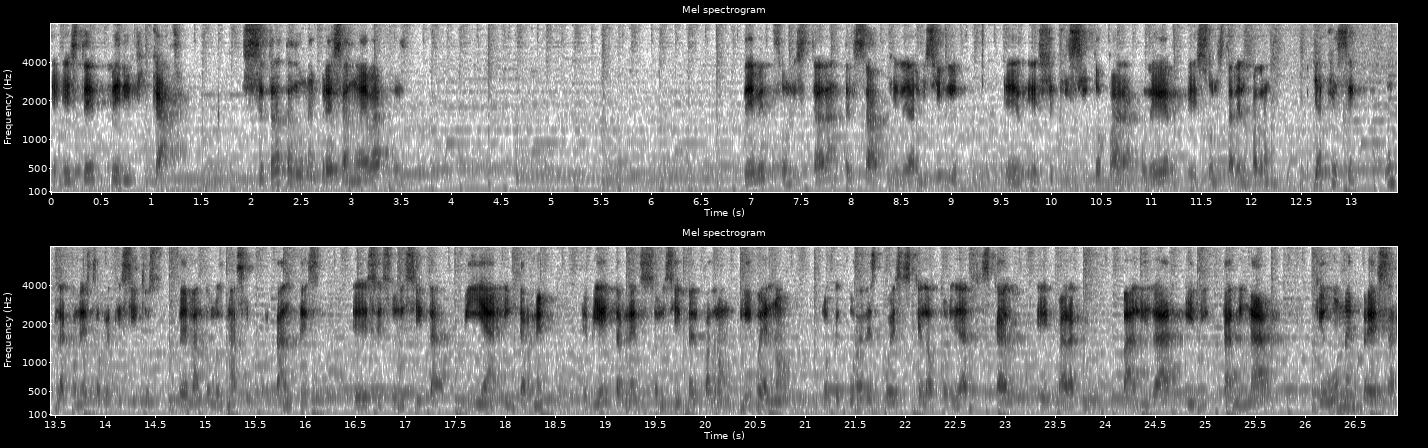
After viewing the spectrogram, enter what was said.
esté verificado. Si se trata de una empresa nueva, pues debe solicitar ante el SAT que le da domicilio. Eh, es requisito para poder eh, solicitar el padrón. Ya que se cumpla con estos requisitos, hablando de los más importantes, eh, se solicita vía Internet. vía Internet se solicita el padrón y bueno, lo que ocurre después es que la autoridad fiscal, para validar y dictaminar que una empresa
